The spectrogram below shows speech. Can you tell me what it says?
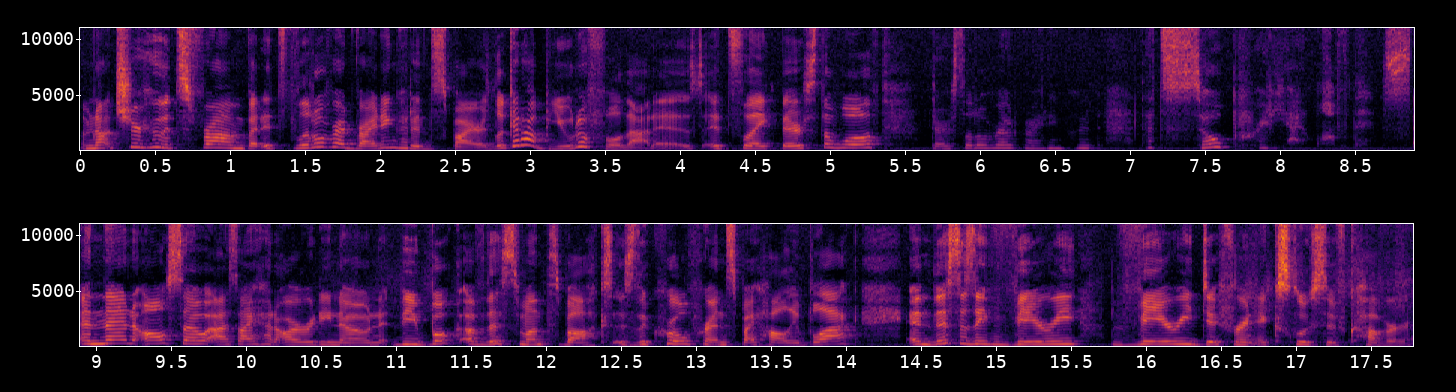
I'm not sure who it's from, but it's Little Red Riding Hood inspired. Look at how beautiful that is. It's like, there's the wolf, there's Little Red Riding Hood. That's so pretty. I love this. And then also, as I had already known, the book of this month's box is The Cruel Prince by Holly Black. And this is a very, very different exclusive cover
